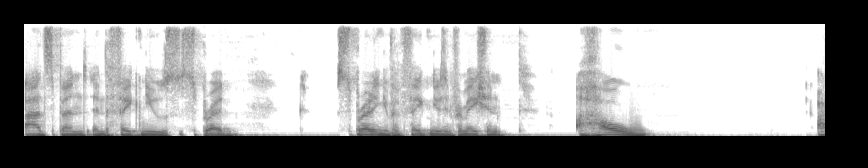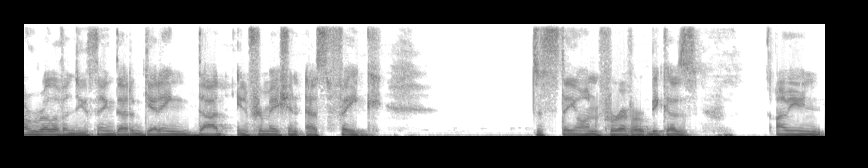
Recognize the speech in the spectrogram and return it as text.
ad spend in the fake news spread spreading of a fake news information how how relevant do you think that getting that information as fake to stay on forever because i mean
